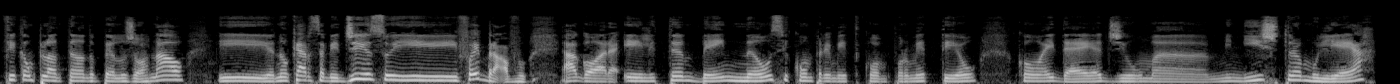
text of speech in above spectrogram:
ficam plantando pelo jornal e não quero saber disso e foi bravo. Agora, ele também não se comprometeu com a ideia de uma ministra mulher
